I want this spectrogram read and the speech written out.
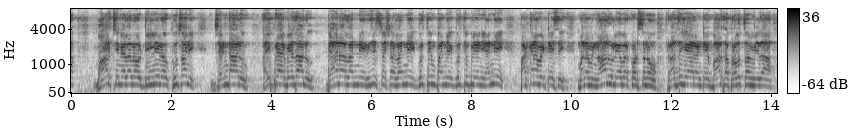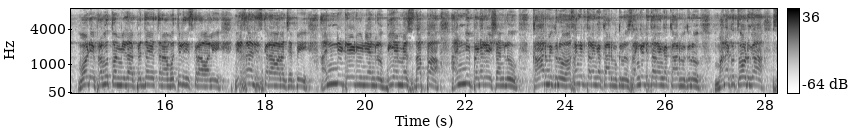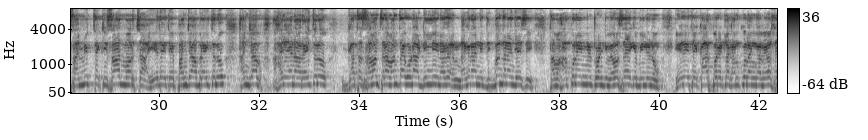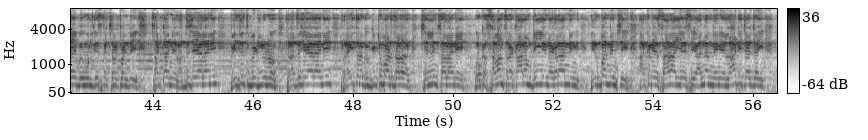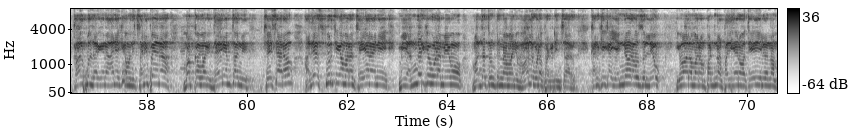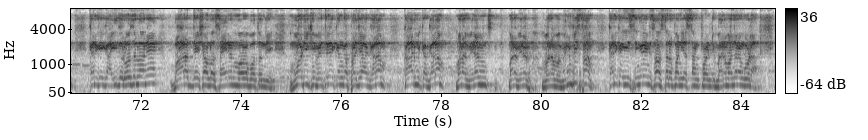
మార్చి నెలలో ఢిల్లీలో కూర్చొని జెండాలు అభిప్రాయ భేదాలు బ్యానర్లన్నీ రిజిస్ట్రేషన్లన్నీ గుర్తింపు అన్ని గుర్తింపు లేని అన్ని పక్కన పెట్టేసి మనం నాలుగు లేబర్ కోడ్స్ను రద్దు చేయాలంటే భారత ప్రభుత్వం మీద మోడీ ప్రభుత్వం మీద పెద్ద ఎత్తున ఒత్తిడి తీసుకురావాలి నిరసన తీసుకురావాలని చెప్పి అన్ని ట్రేడ్ యూనియన్లు బిఎంఎస్ తప్ప అన్ని ఫెడరేషన్లు కార్మికులు అసంఘటిత రంగ కార్మికులు సంఘటిత రంగ కార్మికులు మనకు తోడుగా సంయుక్త కిసాన్ మోర్చా ఏదైతే పంజాబ్ రైతులు పంజాబ్ హర్యానా రైతులు గత సంవత్సరం అంతా కూడా ఢిల్లీ నగర నగరాన్ని దిగ్బంధనం చేసి తమ హక్కులైనటువంటి వ్యవసాయక బిల్లును ఏదైతే కార్పొరేట్లకు అనుకూలంగా వ్యవసాయ భూములు తీసుకొచ్చినటువంటి చట్టాన్ని రద్దు చేయాలని విద్యుత్ బిల్లును రద్దు చేయాలని రైతులకు గిట్టుబాటు ధర చెల్లించాలని ఒక సంవత్సర కాలం ఢిల్లీ నగరాన్ని నిర్బంధించి అక్కడే స్నానాలు చేసి అన్నం తిని లాఠీ చార్జ్ అయి కాల్పులు జరిగిన అనేక మంది చనిపోయిన మొక్కవని ధైర్యంతో చేశారో అదే స్ఫూర్తిగా మనం చేయాలని మీ అందరికీ కూడా మేము మద్దతు ఉంటున్నామని వాళ్ళు కూడా ప్రకటించారు. కనుక ఇక ఎన్నో రోజులు లేవు. ఇవాళ మనం పడిన పదిహేనవ తేదీలో ఉన్నాం. కనుక ఇక ఐదు రోజుల్లోనే భారతదేశంలో సైరన్ మోగబోతుంది. మోడీకి వ్యతిరేకంగా ప్రజాగలం కార్మిక గలం మనం విన మనం విన మనం వినిపిస్తాం. కనుక ఈ సింగరేణి సంస్థలో పనిచేస్తున్నటువంటి మనమందరం కూడా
